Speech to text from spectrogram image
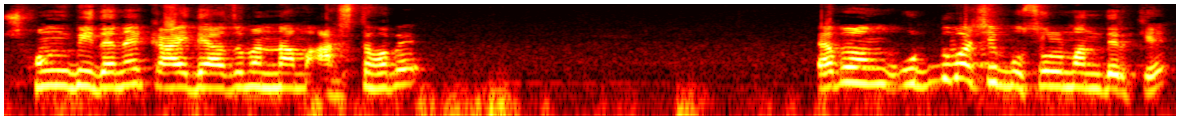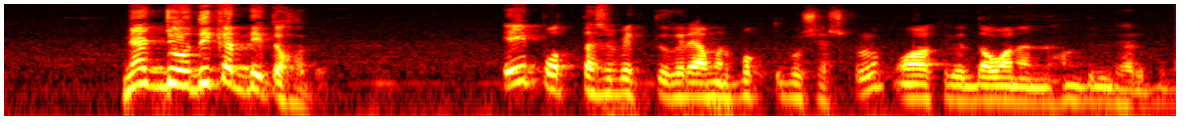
সংবিধানে কায়দে আজমের নাম আসতে হবে। এবং উর্দুভাষী মুসলমানদেরকে ন্যায্য অধিকার দিতে হবে। এই প্রত্যাশা ব্যক্ত করে আমার বক্তব্য শেষ করলাম। ওয়াকিল দাওয়ান আলহামদুলিল্লাহ রবিন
